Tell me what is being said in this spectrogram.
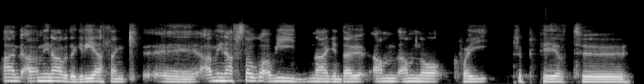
And I mean, I would agree. I think. Uh, I mean, I've still got a wee nagging doubt. I'm I'm not quite prepared to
